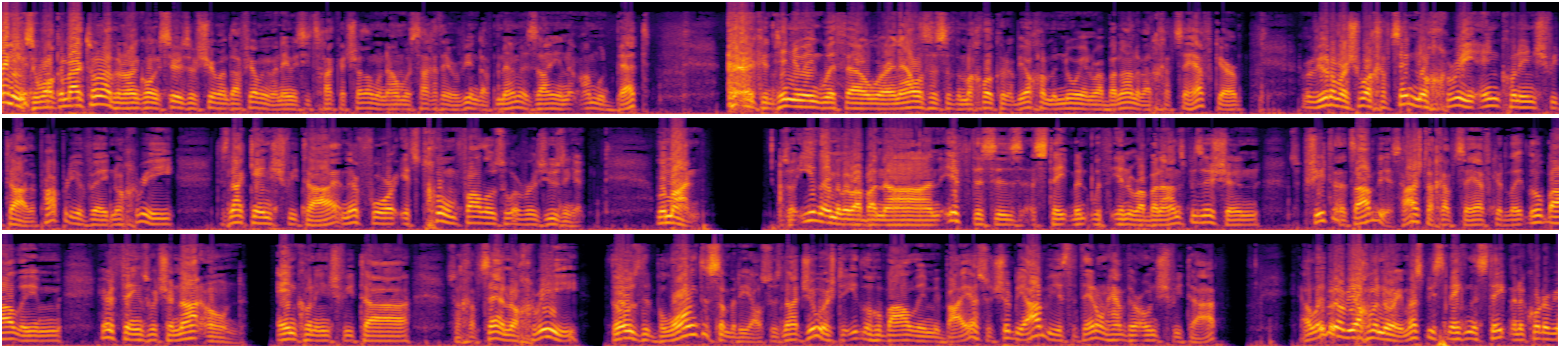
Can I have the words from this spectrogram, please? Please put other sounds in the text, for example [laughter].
Greetings and welcome back to another ongoing series of Shir on Daf Yomi. My name is Yitzchak Shalom and now I'm with Daf Mem Zayin Amud Bet. [clears throat] Continuing with our analysis of the Machlokut Rabbi Yochanan Nuri and Rabbanan about Chavtzei Hefker. Review Amar Shua Chavtzei Nochri Ein Konin Shvita. The property of a Nochri does not gain Shvita and therefore its Tchum follows whoever is using it. Laman. So, Rabbanan, if this is a statement within Rabbanan's position, so Pshita, that's obvious. Here are things which are not owned. Ein konin shvita. So chavtzei nochri, those that belong to somebody else who's not Jewish, to idlahu ba'alim mibaya, so it should be obvious that they don't have their own shvita. Must be making the statement according to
